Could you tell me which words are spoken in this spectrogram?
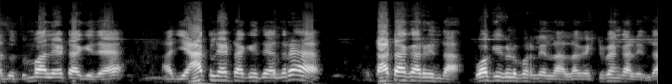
ಅದು ತುಂಬಾ ಲೇಟ್ ಆಗಿದೆ. ಅದು ಯಾಕೆ ಲೇಟ್ ಆಗಿದೆ ಅಂದ್ರೆ ಟಾಟಾ ಕಾರಿಂದ ಬೋಗಿಗಳು ಬರಲಿಲ್ಲ ಅಲ್ಲ ವೆಸ್ಟ್ ಬೆಂಗಾಲಿಂದ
